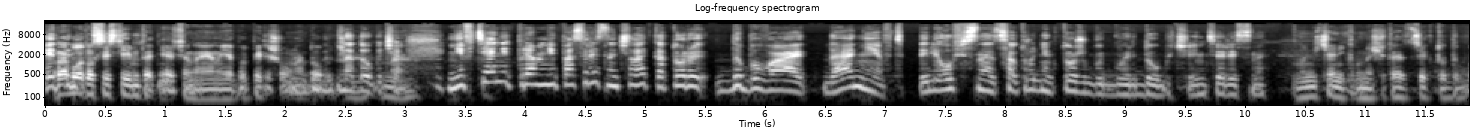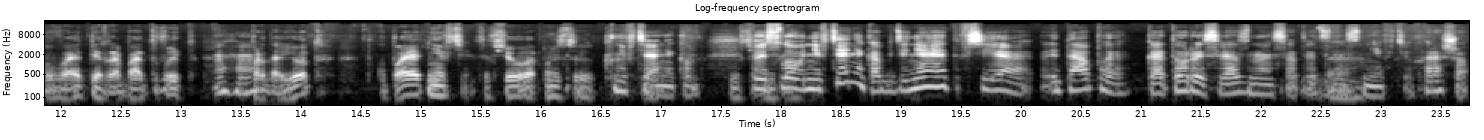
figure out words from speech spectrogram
работал в системе Татнефти, наверное, я бы перешел на добычу. На добычу. Да. Нефтяник прям непосредственно человек, который добывает, да, нефть. Или офисный сотрудник тоже будет говорить добыча, интересно. Ну, нефтяником она считается те, кто добывает, перерабатывает, ага. продает покупает нефть. Это все относится к, к нефтяникам. нефтяникам. То есть слово нефтяник объединяет все этапы которые связаны, соответственно, да. с нефтью. Хорошо.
